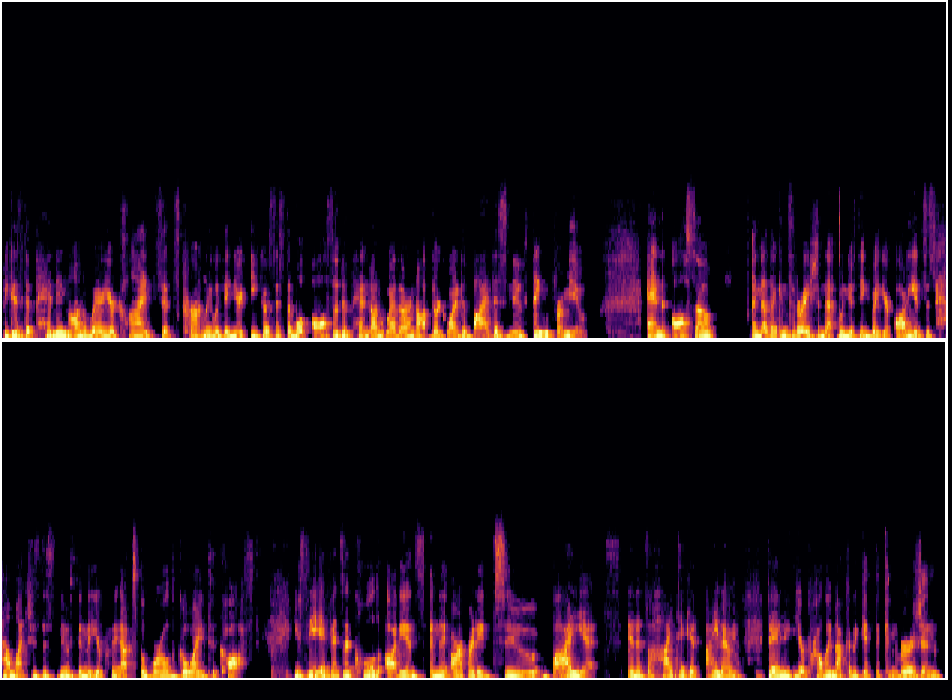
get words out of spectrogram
Because depending on where your client sits currently within your ecosystem will also depend on whether or not they're going to buy this new thing from you. And also, another consideration that when you think about your audience is how much is this new thing that you're putting out to the world going to cost? You see if it's a cold audience and they aren't ready to buy yet and it's a high ticket item then you're probably not going to get the conversion.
